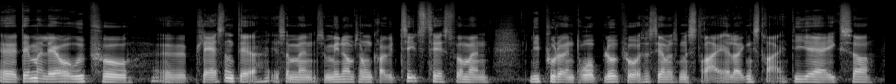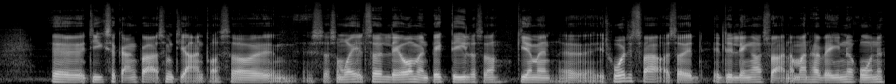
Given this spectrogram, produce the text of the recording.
Øh, det, man laver ude på øh, pladsen der, som, man, som minder om sådan en gravitetstest, hvor man lige putter en dråbe blod på, og så ser man sådan en streg eller ikke en streg. De er ikke så, øh, Øh, de er ikke så gangbare som de andre, så, øh, så som regel så laver man begge dele, og så giver man øh, et hurtigt svar, og så et, et lidt længere svar, når man har været inde og runde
